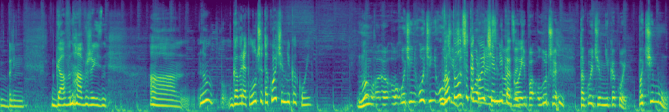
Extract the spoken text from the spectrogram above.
блин, говна в жизнь. А, ну, говорят, лучше такой, чем никакой. Ну, э, э, очень, очень, очень Вот лучше такой, чем ситуация. никакой. Типа, лучше такой, чем никакой. Почему?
